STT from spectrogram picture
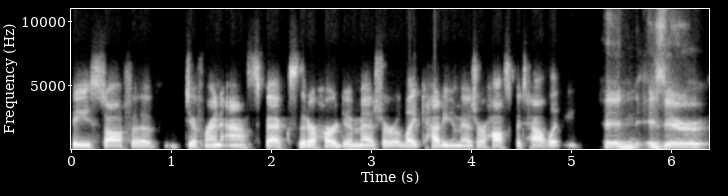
based off of different aspects that are hard to measure like how do you measure hospitality and is there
